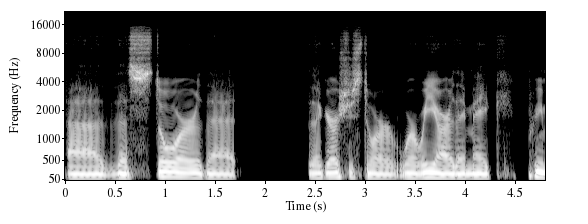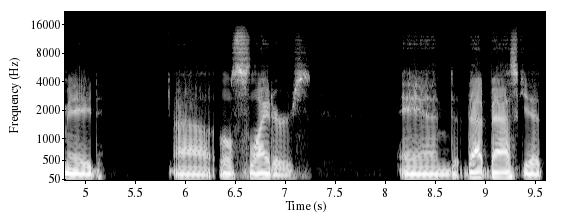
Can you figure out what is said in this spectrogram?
uh, the store that the grocery store where we are, they make pre-made uh, little sliders, and that basket,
